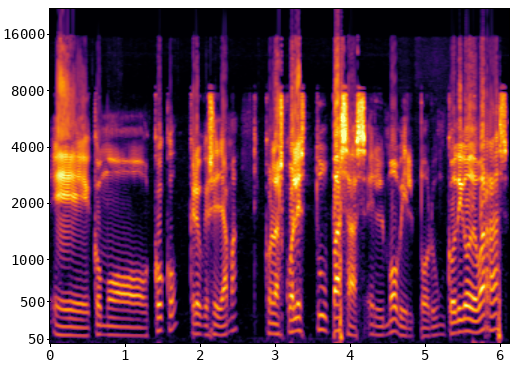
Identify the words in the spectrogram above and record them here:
eh, como Coco, creo que se llama, con las cuales tú pasas el móvil por un código de barras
